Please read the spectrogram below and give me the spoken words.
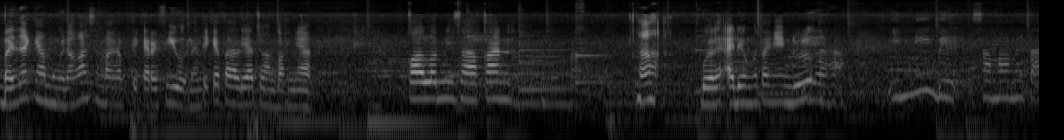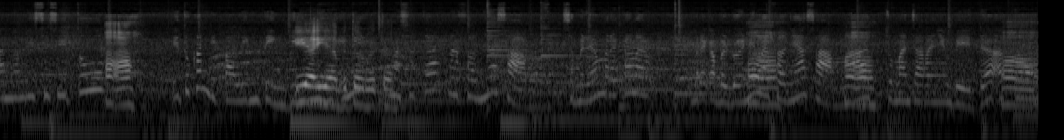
banyak yang menggunakan sistematika review. Nanti kita lihat contohnya. Kalau misalkan Hah, boleh ada yang mau tanyain dulu? Iya, sama meta analisis itu Oh, oh. itu kan di paling tinggi. Iya, iya, ini betul, betul. Maksudnya levelnya sama. Sebenarnya mereka mereka berdua ini Oh, oh. levelnya sama, Oh, oh. cuman caranya beda Oh, atau oh.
